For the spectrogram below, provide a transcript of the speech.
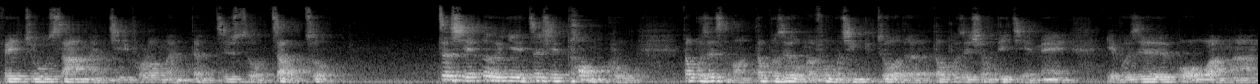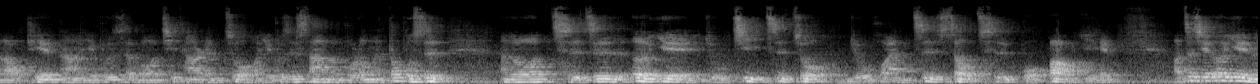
非诸沙门及婆罗门等之所造作。这些恶业，这些痛苦，都不是什么，都不是我们父母亲做的，都不是兄弟姐妹，也不是国王啊、老天啊，也不是什么其他人做，也不是沙门、婆罗门，都不是。他说：“此之恶业，汝既自作，汝还自受此果报也。”啊，这些恶业呢，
